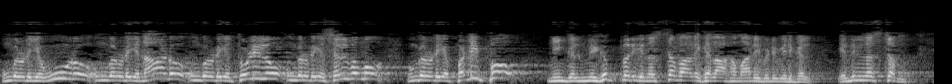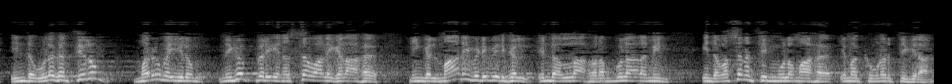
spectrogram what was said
உங்களுடைய ஊரோ உங்களுடைய நாடோ உங்களுடைய தொழிலோ உங்களுடைய செல்வமோ உங்களுடைய படிப்போ நீங்கள் மிகப்பெரிய நஷ்டவாளிகளாக மாறிவிடுவீர்கள். எதில் நஷ்டம்? இந்த உலகத்திலும் மறுமையிலும் மிகப்பெரிய நஷ்டவாளிகளாக நீங்கள் மாறிவிடுவீர்கள் என்று அல்லாஹ் ரப்புல் இந்த வசனத்தின் மூலமாக எமக்கு உணர்த்துகிறான்.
